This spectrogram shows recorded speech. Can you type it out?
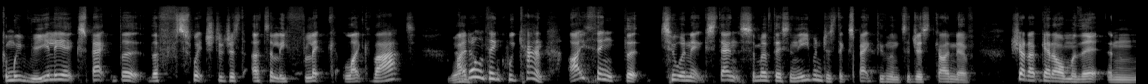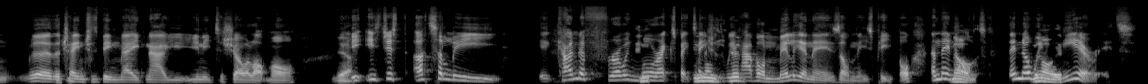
Can we really expect the, the switch to just utterly flick like that? Yeah. I don't think we can. I think that to an extent, some of this, and even just expecting them to just kind of shut up, get on with it, and uh, the mm-hmm. change has been made now, you, you need to show a lot more. Yeah. It is just utterly it kind of throwing more expectations we have on millionaires on these people, and they're no, not. They're nowhere no, near it.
